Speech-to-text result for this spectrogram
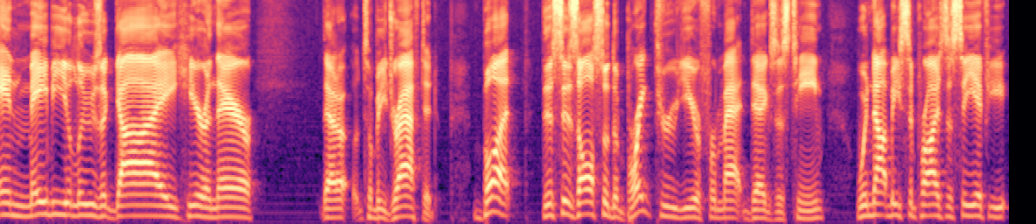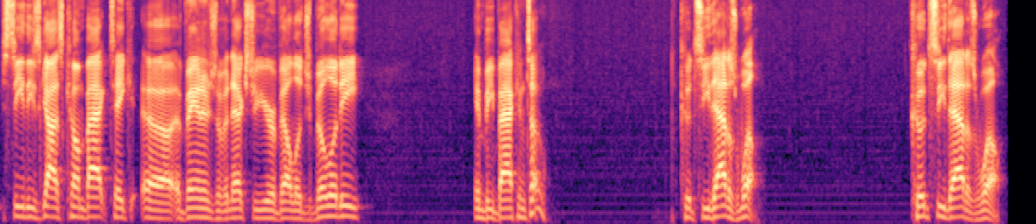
and maybe you lose a guy here and there that to be drafted. But this is also the breakthrough year for Matt Deggs' team. Would not be surprised to see if you see these guys come back, take uh, advantage of an extra year of eligibility, and be back in tow. Could see that as well. Could see that as well.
